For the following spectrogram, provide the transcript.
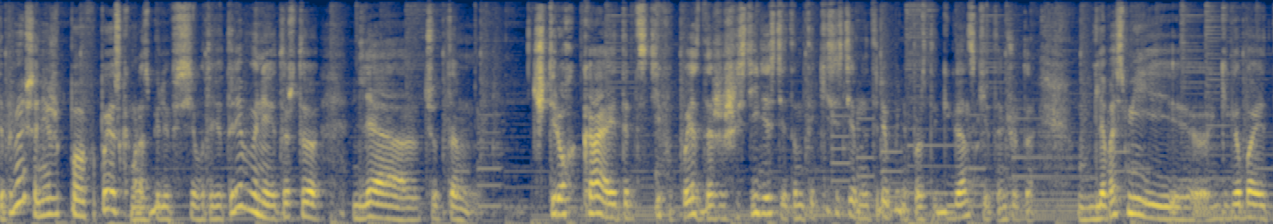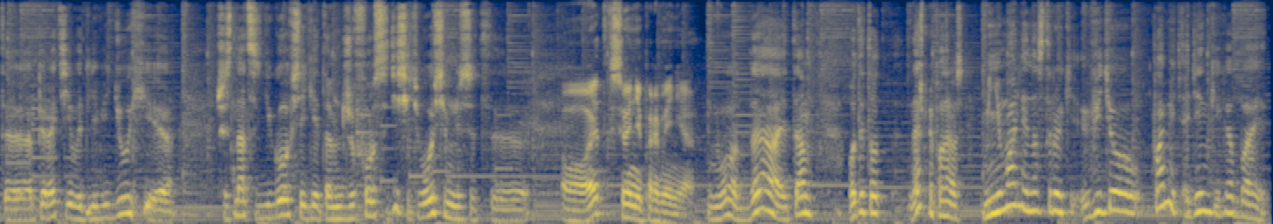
Ты понимаешь, они же по FPS разбили все вот эти требования, и то, что для что-то там 4К и 30 FPS, даже 60, там такие системные требования просто гигантские, там что-то для 8 гигабайт оперативы для видюхи, 16 гигов, всякие там GeForce 1080. Э... О, это все не про меня. Вот, да, и там вот это вот, знаешь, мне понравилось, минимальные настройки, видеопамять 1 гигабайт.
